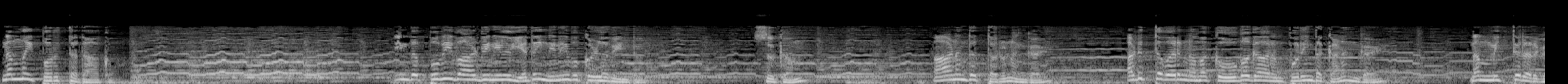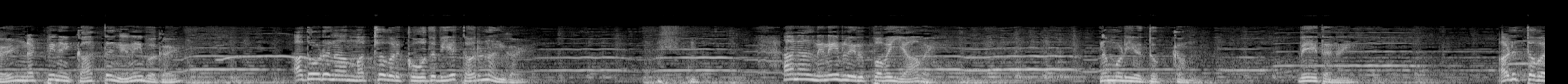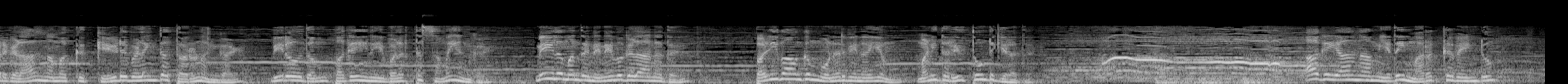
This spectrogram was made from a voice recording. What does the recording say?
நம்மை பொறுத்ததாகும். இந்த புவி வாழ்வினில் எதை நினைவு கொள்ள வேண்டும்? சுகம் ஆனந்த தருணங்கள் அடுத்தவர் நமக்கு உபகாரம் புரிந்த கணங்கள் நம் மித்திரர்கள் நட்பினை காத்த நினைவுகள் அதோடு நாம் மற்றவருக்கு உதவிய தருணங்கள். ஆனால் நினைவில் இருப்பவை யாவை? நம்முடைய துக்கம் வேதனை அடுத்தவர்களால் நமக்கு கேடு விளைந்த தருணங்கள் விரோதம் பகையினை வளர்த்த சமயங்கள். மேலும் அந்த நினைவுகளானது பழிவாங்கும் உணர்வினையும் மனிதரில் தூண்டுகிறது. ஆகையால் நாம் எதை மறக்க வேண்டும்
